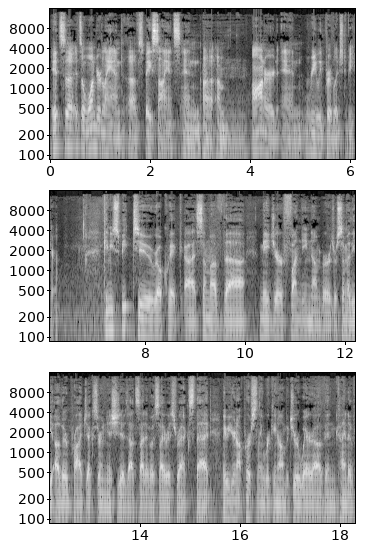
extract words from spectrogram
it's a it's a wonderland of space science, and uh, I'm mm. honored and really privileged to be here. Can you speak to real quick uh, some of the major funding numbers or some of the other projects or initiatives outside of OSIRIS REx that maybe you're not personally working on but you're aware of and kind of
